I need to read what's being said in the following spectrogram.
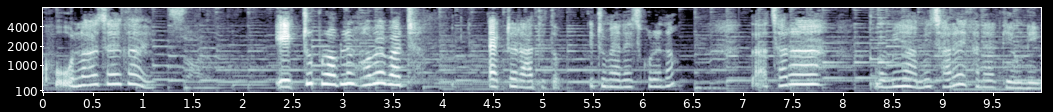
খোলা জায়গায়? একটু প্রবলেম হবে বাট একটা রাতে তো একটু ম্যানেজ করে নাও। তাছাড়া তুমি আমি ছাড়া এখানে আর কেউ নেই।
